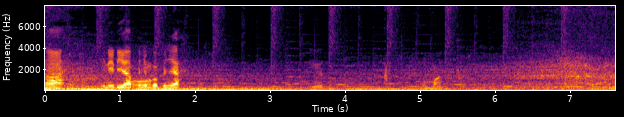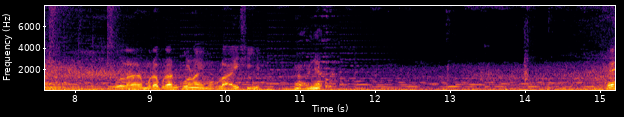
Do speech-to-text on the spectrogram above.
Nah, ini dia Oh. penyebabnya. Iya. Kula mudah-mudahan kula yang mau kula IC-nya. Oh, iya. Oke.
